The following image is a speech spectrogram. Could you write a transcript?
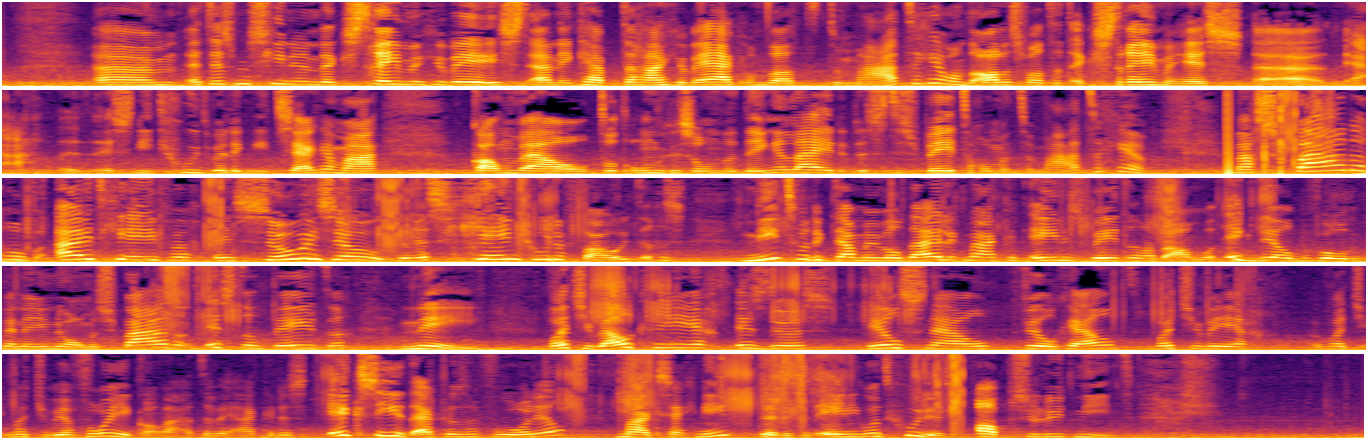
Um, het is misschien het extreme geweest en ik heb eraan gewerkt om dat te matigen. Want alles wat het extreme is, uh, ja, is niet goed, wil ik niet zeggen. Maar kan wel tot ongezonde dingen leiden. Dus het is beter om het te matigen. Maar spaarder of uitgever is sowieso, er is geen goede fout. Er is niets wat ik daarmee wil duidelijk maken. Het een is beter dan het ander. Ik deel bijvoorbeeld, ik ben een enorme spaarder. Is dat beter? Nee. Wat je wel creëert is dus heel snel veel geld wat je weer, wat je, wat je weer voor je kan laten werken. Dus ik zie het echt als een voordeel. Maar ik zeg niet, dit is het enige wat goed is. Absoluut niet.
